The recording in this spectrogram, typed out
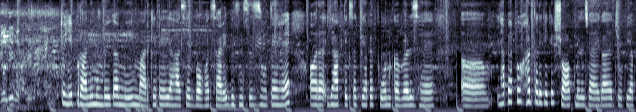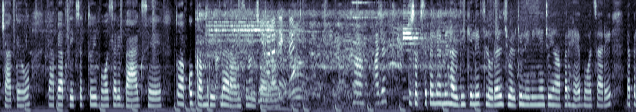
ज्वेलरी बॉक्स तो ये पुरानी मुंबई का मेन मार्केट है। यहाँ से बहुत सारे बिजनेसेस होते हैं और यहाँ आप देख सकते हैं, यहाँ पे फ़ोन कवर्स है। यहाँ पे आपको हर तरीके के शॉप मिल जाएगा, जो भी आप चाहते हो। यहाँ पे आप देख सकते हो, ये बहुत सारे बैग्स हैं। तो आपको कम रेट में आराम से मिल जाएगा। हैं आजा तो सबसे पहले हमें हल्दी के लिए फ्लोरल ज्वेलरी लेनी है जो यहाँ पर है बहुत सारे। यहाँ पर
